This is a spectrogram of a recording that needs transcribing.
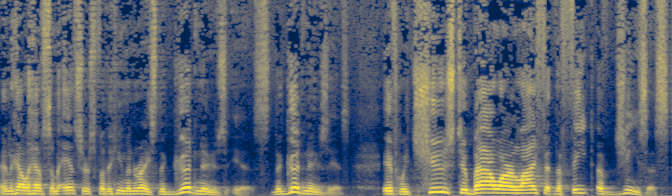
and he'll have some answers for the human race. The good news is the good news is if we choose to bow our life at the feet of Jesus,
